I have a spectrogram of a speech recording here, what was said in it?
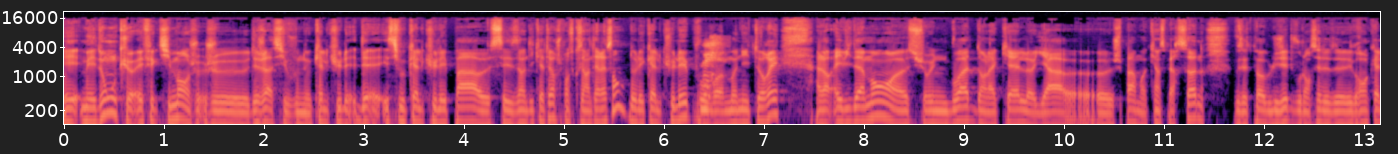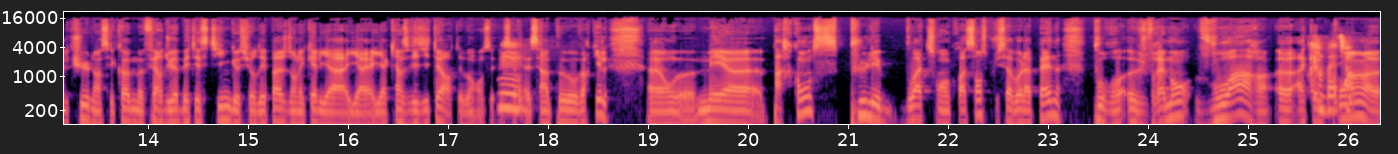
Et, mais donc, euh, effectivement, je, je, déjà, si vous ne calculez, si vous calculez pas euh, ces indicateurs, je pense que c'est intéressant de les calculer pour euh, monitorer. Alors, évidemment, sur une boîte dans laquelle il y a, je sais pas, moi, 15 personnes, vous n'êtes pas obligé de vous lancer des, grands calculs. Hein. C'est comme faire du A/B testing sur des pages dans lesquelles il y a, y a, y a 15 visiteurs. Bon, mm. c'est un peu overkill. mais par contre, plus les boîtes sont en croissance, plus ça vaut la peine pour vraiment voir à quel point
